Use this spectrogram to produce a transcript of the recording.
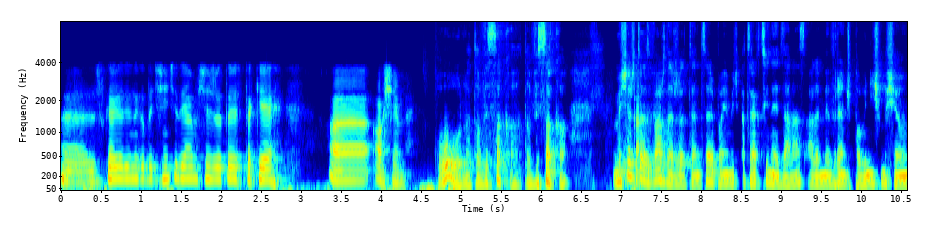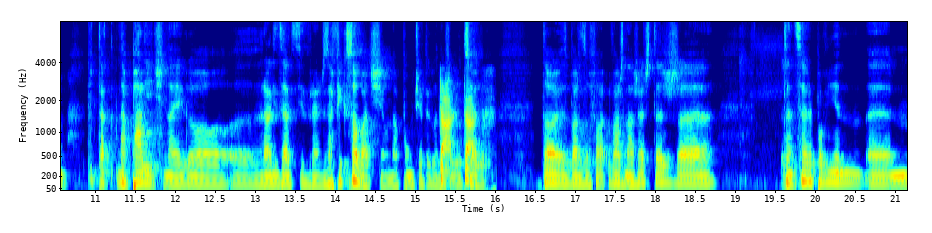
w skali od 1 do 10 to ja myślę, że to jest takie e, 8. Uuu, no to wysoko, to wysoko. Myślę, że to Tak. jest ważne, że ten cel powinien być atrakcyjny dla nas, ale my wręcz powinniśmy się tak napalić na jego e, realizację, wręcz zafiksować się na punkcie tego Tak, naszego tak. celu. To jest bardzo ważna rzecz też, że ten cel powinien. em,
